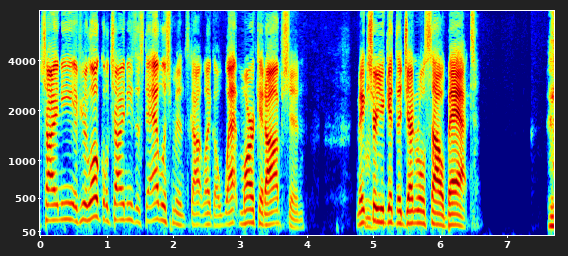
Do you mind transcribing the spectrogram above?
Chinese if your local Chinese establishment's got like a wet market option, make sure Mhm. you get the General Sao Bat.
